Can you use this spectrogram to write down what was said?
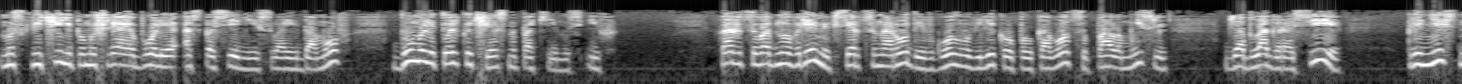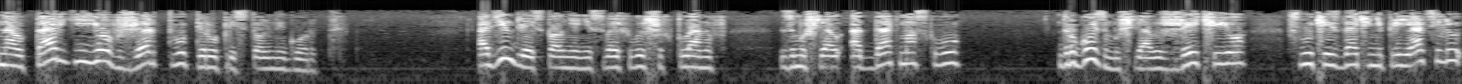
Москвичи, не помышляя более о спасении своих домов, думали только честно покинуть их — Кажется, в одно время в сердце народа и в голову великого полководца пала мысль для блага России принести на алтарь ее в жертву первопрестольный город. Один для исполнения своих высших планов замышлял отдать Москву, другой замышлял сжечь ее в случае сдачи неприятелю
